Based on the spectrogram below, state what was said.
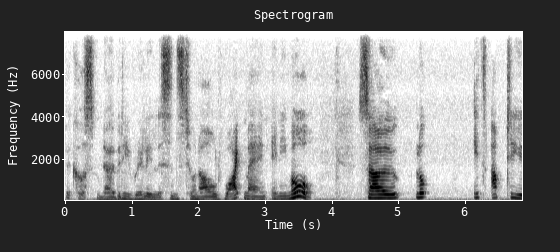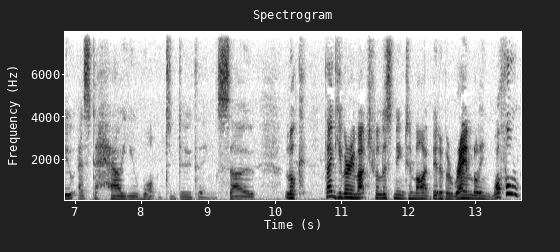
because nobody really listens to an old white man anymore. So, look, it's up to you as to how you want to do things. So, look, thank you very much for listening to my bit of a rambling waffle.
